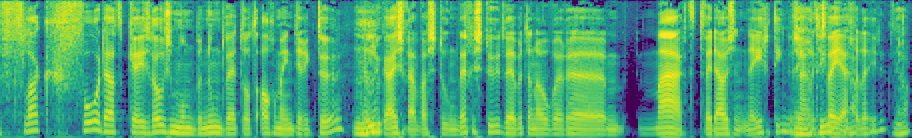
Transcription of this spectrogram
vlak voordat Kees Rosemond benoemd werd tot algemeen directeur. Mhm. En Luc IJsra was toen weggestuurd. We hebben het dan over maart 2019, dus 19, eigenlijk twee jaar ja. geleden. Ja.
